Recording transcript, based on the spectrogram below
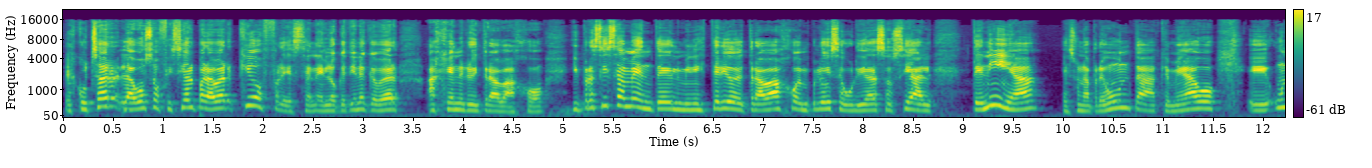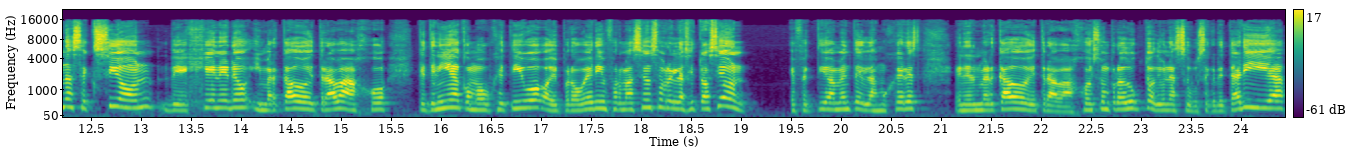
escuchar la voz oficial para ver qué ofrecen en lo que tiene que ver a género y trabajo. Y precisamente el Ministerio de Trabajo, Empleo y Seguridad Social tenía es una pregunta que me hago, eh, una sección de género y mercado de trabajo que tenía como objetivo eh, proveer información sobre la situación efectivamente de las mujeres en el mercado de trabajo. Es un producto de una subsecretaría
